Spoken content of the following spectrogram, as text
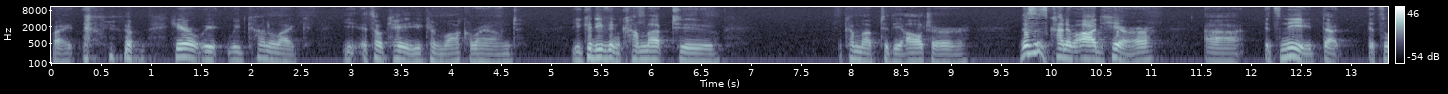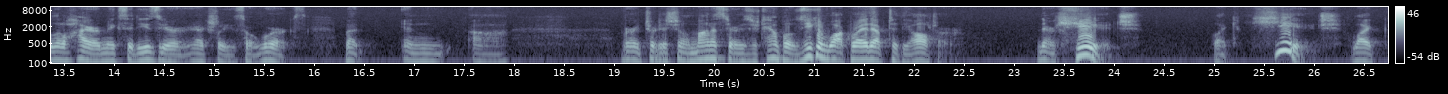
right. here we we'd kind of like it's okay. You can walk around. You could even come up to come up to the altar this is kind of odd here. Uh, it's neat that it's a little higher, makes it easier actually, so it works. But in uh, very traditional monasteries or temples, you can walk right up to the altar. They're huge, like huge. Like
